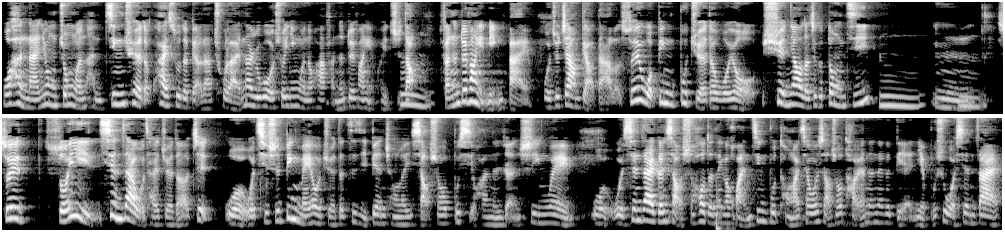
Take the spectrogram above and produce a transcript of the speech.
我很难用中文很精确的、快速的表达出来。那如果我说英文的话，反正对方也会知道，嗯反正对方也明白，我就这样表达了。所以我并不觉得我有炫耀的这个动机。嗯嗯，嗯所以所以现在我才觉得这我我其实并没有觉得自己变成了小时候不喜欢的人，是因为我我现在跟小时候的那个环境不同，而且我小时候讨厌的那个点也不是我现在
